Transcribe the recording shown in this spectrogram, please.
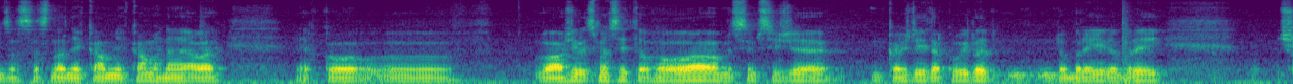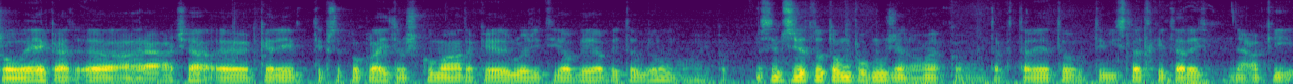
zase snad někam, někam hne, ale jako uh, vážili jsme si toho a myslím si, že každý takovýhle dobrý, dobrý člověk a, a hráč, a, který ty předpoklady trošku má, tak je důležité, aby, aby to bylo. No, jako. Myslím si, že to tomu pomůže. No, jako, no, tak tady je to, ty výsledky, tady nějaký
